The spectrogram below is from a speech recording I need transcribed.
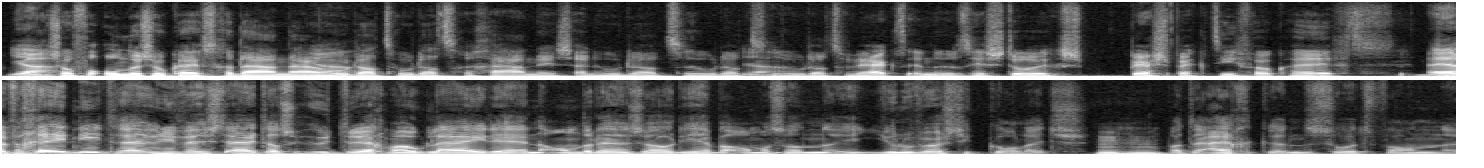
ja. zoveel onderzoek heeft gedaan naar hoe, dat, hoe dat gegaan is en hoe dat, hoe dat, hoe dat werkt. En het historisch perspectief ook heeft. Uh, vergeet niet, hè, universiteiten als Utrecht, maar ook Leiden en andere en zo, die hebben allemaal zo'n eh, University College. Mm Wat eigenlijk een soort van uh,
